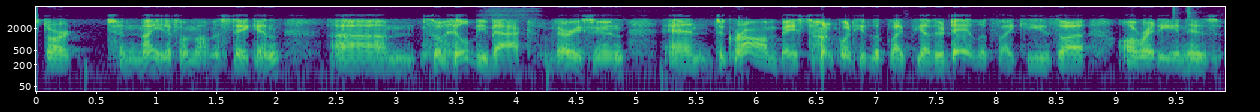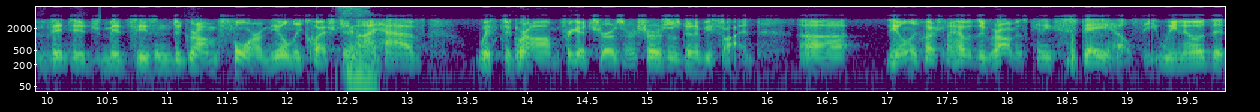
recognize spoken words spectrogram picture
start tonight, if I'm not mistaken. Um, so he'll be back very soon. And Degrom, based on what he looked like the other day, looks like he's uh, already in his vintage midseason Degrom form. The only question yeah. I have with Degrom, forget Scherzer. Scherzer's going to be fine. Uh, the only question I have with DeGrom is can he stay healthy? We know that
